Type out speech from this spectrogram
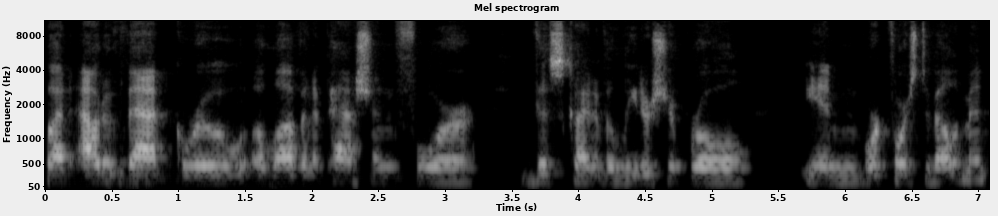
But out of that grew a love and a passion for this kind of a leadership role in workforce development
